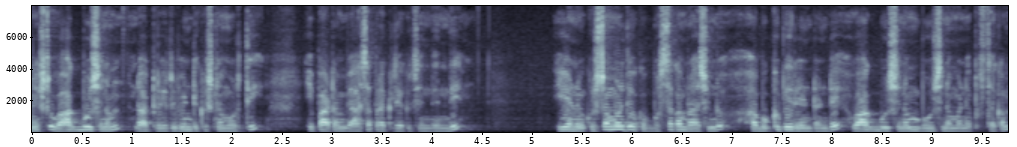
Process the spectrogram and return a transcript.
నెక్స్ట్ వాగ్భూషణం డాక్టర్ ఇరువెంటి కృష్ణమూర్తి. ఈ పాఠం వ్యాస ప్రక్రియకు చెందింది. ఈయన కృష్ణమూర్తి ఒక పుస్తకం రాసిండు. ఆ బుక్ పేరు ఏంటంటే వాగ్భూషణం భూషణం అనే పుస్తకం.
